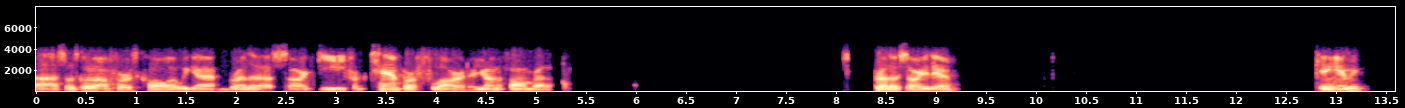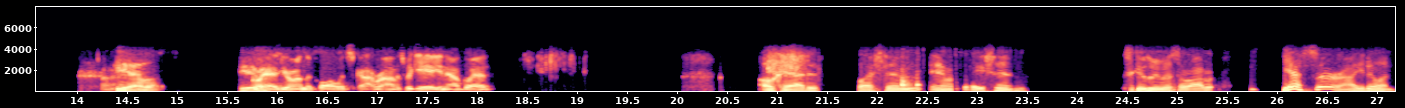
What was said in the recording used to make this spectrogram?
Uh, so let's go to our first caller. We got Brother Asar Geedy from Tampa, Florida. Are You're on the phone, brother. Brother Asar, are you there? Can you hear me? Right. Yeah. Go ahead. You're on the call with Scott Robbins. We can hear you now. Go ahead. Okay, I just question in relation. Excuse me, Mr. Robert. Yes, sir. How you doing?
